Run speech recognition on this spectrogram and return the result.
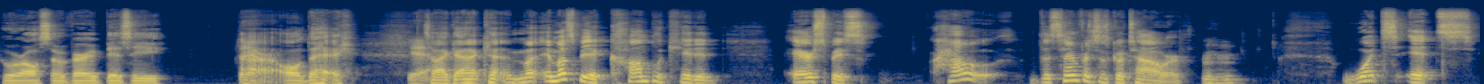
who are also very busy uh, all day. Yeah. So I can, I can, it must be a complicated airspace. How the San Francisco Tower? Mhm. What's its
